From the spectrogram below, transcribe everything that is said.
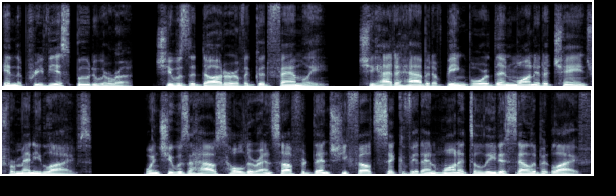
In the previous Buddha era, she was the daughter of a good family. She had a habit of being bored then wanted a change for many lives. When she was a householder and suffered then she felt sick of it and wanted to lead a celibate life.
